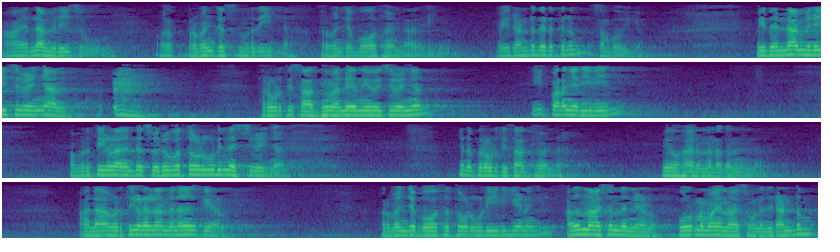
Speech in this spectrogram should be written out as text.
ആ എല്ലാം വിലയിച്ചു പോകുന്നു. അവർ പ്രപഞ്ച സ്മൃതിയില്ല പ്രപഞ്ചബോധം ഇല്ലാതിരിക്കുന്നു ഈ രണ്ടു തരത്തിലും സംഭവിക്കാം. അപ്പോൾ ഇതെല്ലാം വിലയിച്ചു കഴിഞ്ഞാൽ പ്രവൃത്തി സാധ്യമല്ലേ എന്ന് ചോദിച്ചു കഴിഞ്ഞാൽ ഈ പറഞ്ഞ രീതിയിൽ ആ വൃത്തികൾ അതിന്റെ സ്വരൂപത്തോടുകൂടി നശിച്ചു കഴിഞ്ഞാൽ പിന്നെ പ്രവൃത്തി സാധ്യമല്ല. വ്യവഹാരം നടക്കുന്നില്ല. അല്ല ആ വൃത്തികളെല്ലാം നിലനിൽക്കുകയാണ്. പ്രപഞ്ചബോധത്തോടുകൂടി കൂടിയിരിക്കുകയാണെങ്കിൽ അത് നാശം തന്നെയാണ്. പൂർണമായ നാശമാണ്. ഇത് രണ്ടും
